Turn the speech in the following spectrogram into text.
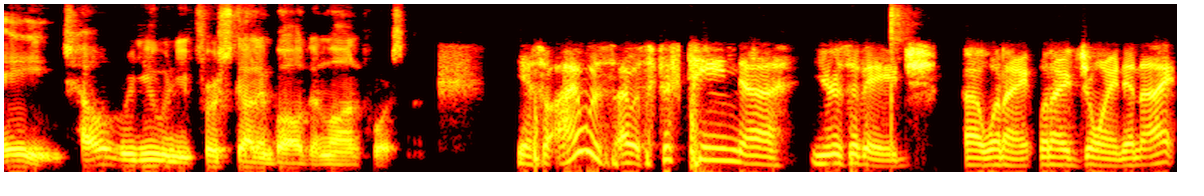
age. How old were you when you first got involved in law enforcement? Yeah, so I was I was 15 uh, years of age uh, when I when I joined, and I,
